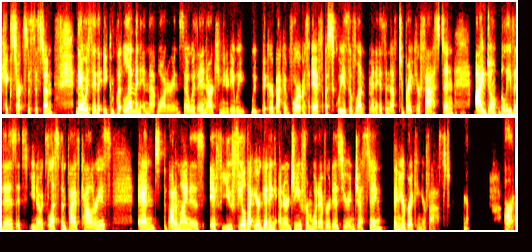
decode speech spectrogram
kickstarts the system. And they always say that you can put lemon in that water, and so within our community, we we bicker back and forth if a squeeze of lemon is enough to break your fast, and I don't believe it is. It's you know it's less than five calories. And the bottom line is if you feel that you're getting energy from whatever it is you're ingesting, then you're breaking your fast. All right.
